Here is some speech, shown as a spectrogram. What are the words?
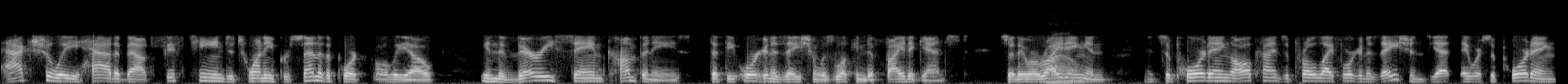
actually had about 15 to 20 percent of the portfolio in the very same companies that the organization was looking to fight against. So they were writing wow. and, and supporting all kinds of pro-life organizations, yet they were supporting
